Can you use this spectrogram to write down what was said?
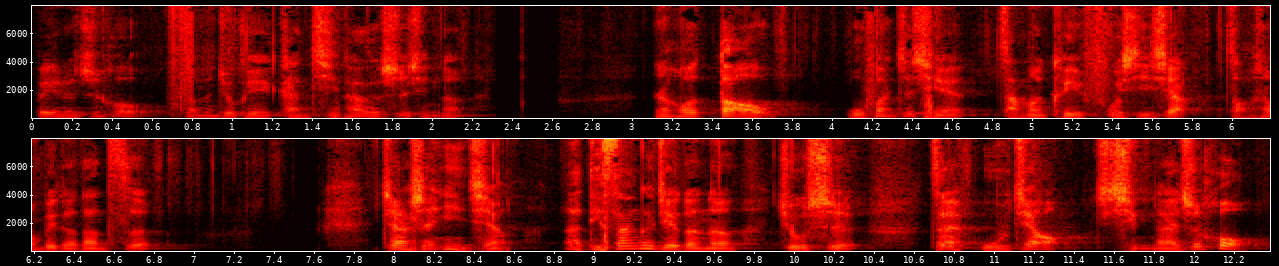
背了之后，咱们就可以干其他的事情了。然后到午饭之前，咱们可以复习一下早上背的单词，加深印象。那第三个阶段呢，就是在午觉醒来之后，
